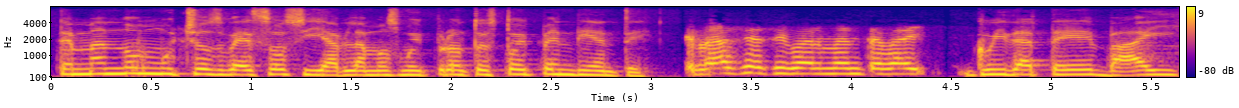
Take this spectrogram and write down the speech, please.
Te mando muchos besos y hablamos muy pronto. Estoy pendiente. Gracias igualmente. Bye. Cuídate. Bye.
